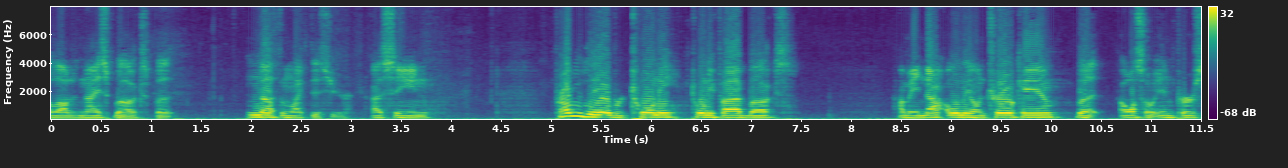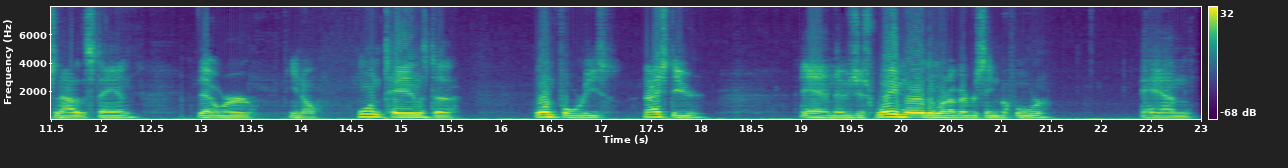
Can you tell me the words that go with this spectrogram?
a lot of nice bucks, but nothing like this year. I've seen probably over 20, 25 bucks. I mean, not only on trail cam, but also in person out of the stand that were, you know, 110s to 140s. Nice deer. And it was just way more than what I've ever seen before. And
